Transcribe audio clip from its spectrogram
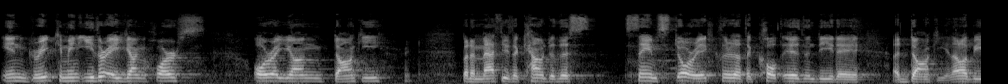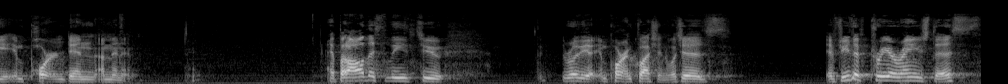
in Greek can mean either a young horse or a young donkey. But in Matthew's account of this same story, it's clear that the colt is indeed a, a donkey. And that'll be important in a minute. But all this leads to really an important question, which is if Jesus prearranged this,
